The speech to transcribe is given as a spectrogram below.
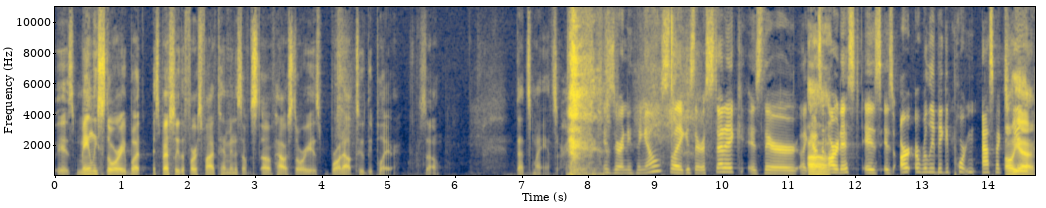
is mainly story, but especially the first five ten minutes of of how a story is brought out to the player. So that's my answer. Is there anything else? Like, is there aesthetic? Is there like as an Uh, artist, is is art a really big important aspect to Oh, you? yeah.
